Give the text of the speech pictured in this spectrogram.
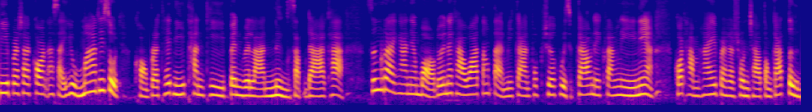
มีประชากรอาศัยอยู่มากที่สุด ของประเทศนี้ทันทีเป็นเวลา 1 สัปดาห์ค่ะ ซึ่งรายงานยังบอกด้วยนะคะว่าตั้งแต่มีการพบเชื้อโควิด -19 ในครั้งนี้เนี่ยก็ทำให้ประชาชนชาวตองกาตื่น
